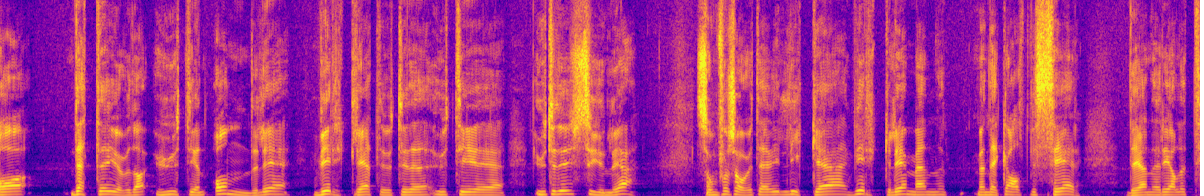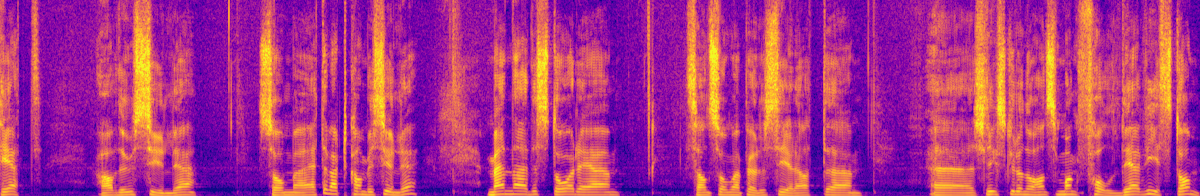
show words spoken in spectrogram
Og dette gjør vi da ut i en åndelig virkelighet, ut i det, ut i, ut i det usynlige. Som for så vidt er like virkelig, men, men det er ikke alt vi ser. Det er en realitet av det usynlige som eh, etter hvert kan bli synlig. Men eh, det står det, sånn som Paulus sier, at eh, slik skulle nå hans mangfoldige visdom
